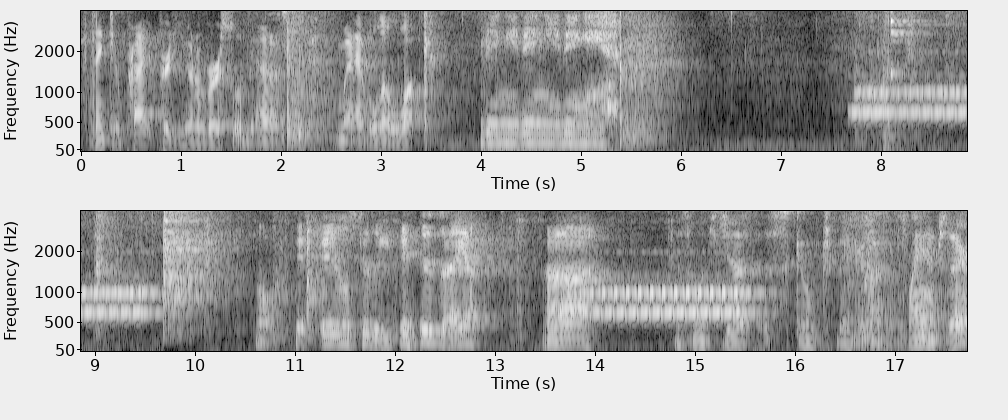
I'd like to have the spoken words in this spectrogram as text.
I think they're probably pretty universal to be honest with you. I'm gonna have a little look. Dingy dingy dingy. Oh, hills to the hills there. Ah, this one's just a scotch bigger on the flange there.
